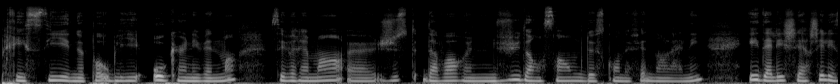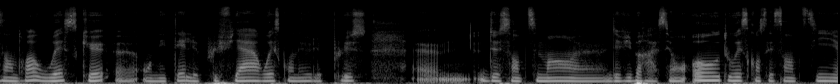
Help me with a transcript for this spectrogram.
précis et ne pas oublier aucun événement, c'est vraiment euh, juste d'avoir une vue d'ensemble de ce qu'on a fait dans l'année et d'aller chercher les endroits où est-ce que euh, était le plus fier, où est-ce qu'on a eu le plus euh, de sentiments, de vibrations hautes, où est-ce qu'on s'est senti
